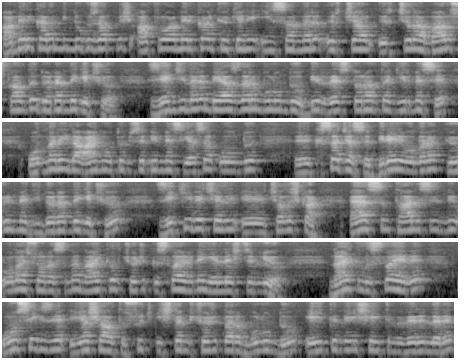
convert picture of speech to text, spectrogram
Amerika'nın 1960 Afro-Amerikan kökeni insanların ırkçıl, ırkçılığa maruz kaldığı dönemde geçiyor. Zencilerin beyazların bulunduğu bir restoranta girmesi, onlarıyla aynı otobüse binmesi yasak olduğu e, kısacası birey olarak görülmediği dönemde geçiyor. Zeki ve e, çalışkan Elson talihsiz bir olay sonrasında Michael çocuk ıslah evine yerleştiriliyor. Michael ıslah evi 18 yaş altı suç işlemiş çocukların bulunduğu eğitim ve iş eğitimi verilerek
